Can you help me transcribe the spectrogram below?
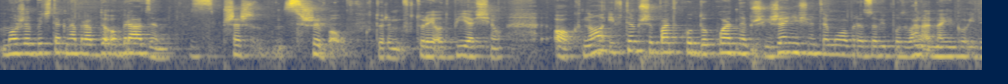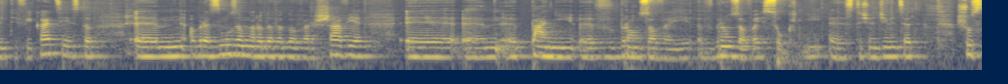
może być tak naprawdę obrazem z, szybą, w, którym, w której odbija się okno i w tym przypadku dokładne przyjrzenie się temu obrazowi pozwala na jego identyfikację. Jest to em, obraz z Muzeum Narodowego w Warszawie em, pani w brązowej, w brązowej sukni e, z 1906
